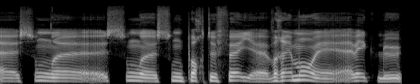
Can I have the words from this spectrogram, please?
Euh, son euh, son, son portefeuille, vraiment, avec le,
